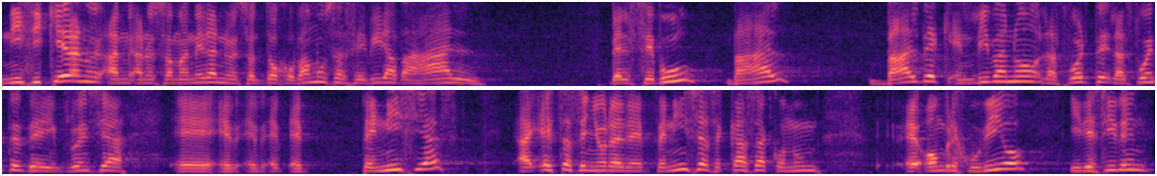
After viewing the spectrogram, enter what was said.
ni siquiera a, nuestra manera, a nuestro antojo, vamos a servir a Baal. Belcebú, Baal, Baalbek en Líbano, las, las fuentes de influencia eh, fenicias. Esta señora de Fenicia se casa con un hombre judío y deciden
